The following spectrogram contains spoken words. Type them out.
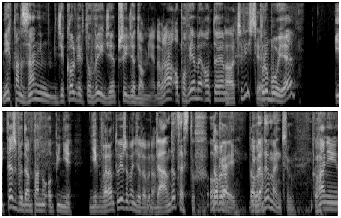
niech pan zanim gdziekolwiek to wyjdzie, przyjdzie do mnie, dobra? Opowiemy o tym. O, oczywiście. Spróbuję i też wydam panu opinię. Nie gwarantuję, że będzie dobra. Dam do testów. Dobra, Okej. I dobra. będę męczył. Kochani,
